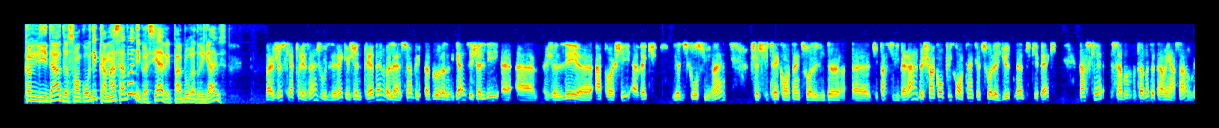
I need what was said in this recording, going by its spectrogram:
comme leader de son côté. Comment ça va négocier avec Pablo Rodriguez? Ben, jusqu'à présent, je vous dirais que j'ai une très belle relation avec Pablo Rodriguez et je l'ai euh, je l'ai euh, approché avec le discours suivant. Je suis très content que tu sois le leader euh, du Parti libéral, mais je suis encore plus content que tu sois le lieutenant du Québec parce que ça va nous permettre de travailler ensemble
